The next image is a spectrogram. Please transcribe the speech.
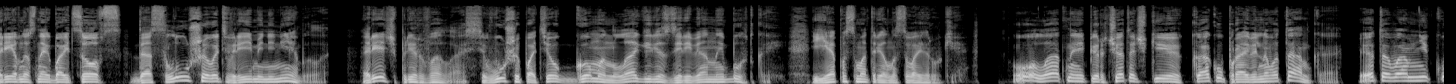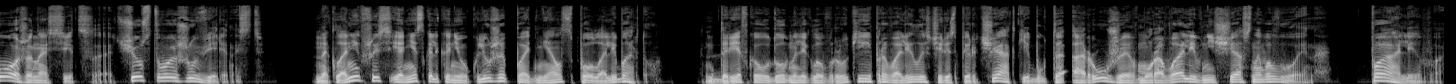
ревностных бойцов дослушивать времени не было. Речь прервалась, в уши потек гомон лагеря с деревянной будкой. Я посмотрел на свои руки. О, латные перчаточки, как у правильного танка. Это вам не кожа носиться, чувствуешь уверенность. Наклонившись, я несколько неуклюже поднял с пола алебарду. Древко удобно легло в руки и провалилось через перчатки, будто оружие вмуровали в несчастного воина. Палево.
